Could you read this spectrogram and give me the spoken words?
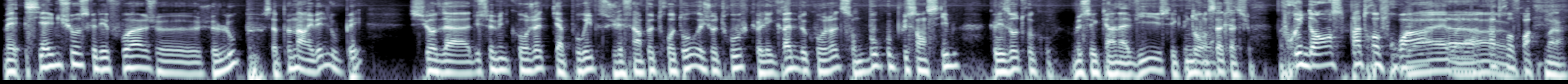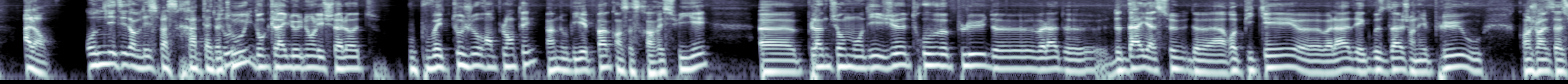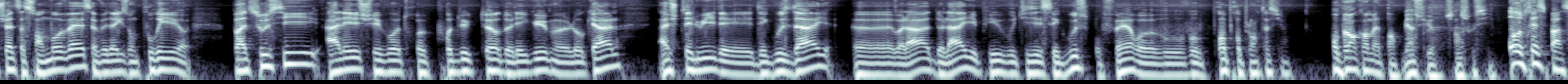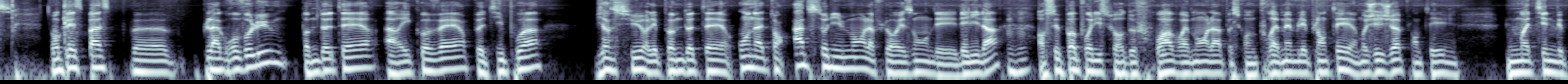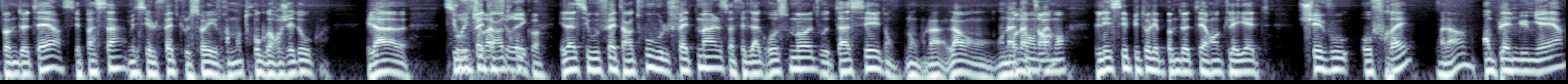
mais s'il y a une chose que des fois je, je loupe, ça peut m'arriver de louper, sur de la, du semis de courgettes qui a pourri parce que je l'ai fait un peu trop tôt et je trouve que les graines de courgettes sont beaucoup plus sensibles que les autres coups. Mais c'est qu'un avis, c'est qu'une constatation. Prudence, pas trop froid, Ouais, euh, voilà. pas trop froid. Voilà. Alors, on était dans l'espace ratatouille. Ratatouille. Donc l'ail, l'oignon, l'échalote, vous pouvez toujours en planter. hein, N'oubliez pas quand ça sera ressuyé. Euh, plein de gens m'ont dit je trouve plus de voilà de, de d'ail à, se, de, à repiquer, euh, voilà des gousses d'ail j'en ai plus ou quand j'en les achète ça sent mauvais, ça veut dire qu'ils ont pourri. Euh, pas de souci, allez chez votre producteur de légumes local, achetez-lui des, des gousses d'ail, voilà de l'ail et puis vous utilisez ces gousses pour faire vos, vos, propres plantations. On peut encore maintenant, bien sûr, sans souci. Autre espace. Donc l'espace plat gros volume, pommes de terre, haricots verts, petits pois bien sûr, les pommes de terre, on attend absolument la floraison des, lilas. Mhm. Alors c'est pas pour l'histoire de froid vraiment là, parce qu'on pourrait même les planter. Moi j'ai déjà planté une, moitié de mes pommes de terre, c'est pas ça, mais c'est le fait que le sol est vraiment trop gorgé d'eau. Et là, euh, si vous, faites un trou, et là si vous faites un trou, vous le faites mal, ça fait de la grosse mode, vous tassez. Donc non, là, là on, attend, vraiment. Laissez plutôt les pommes de terre en clayette chez vous au frais, voilà, en pleine lumière.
